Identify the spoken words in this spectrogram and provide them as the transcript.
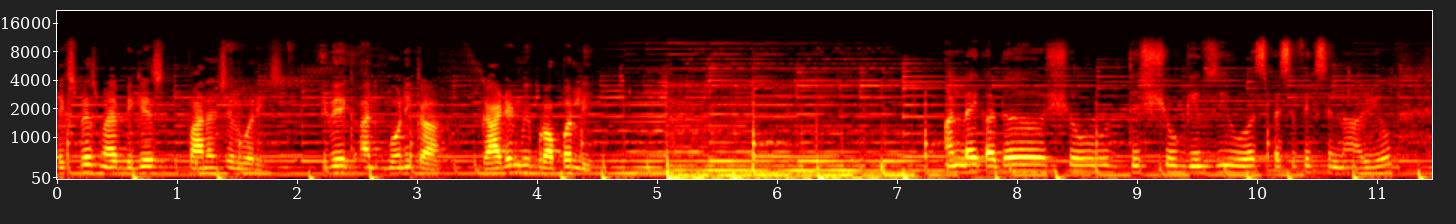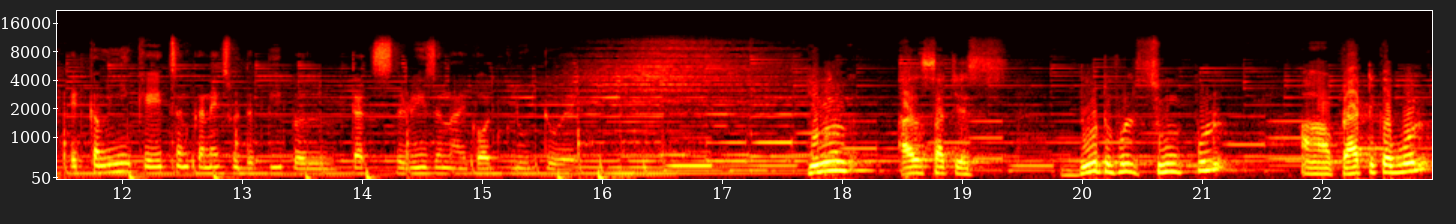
expressed my biggest financial worries. Vivek and Monika guided me properly. Unlike other show, this show gives you a specific scenario. It communicates and connects with the people. That's the reason I got glued to it. giving us such as beautiful, simple, uh, practicable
